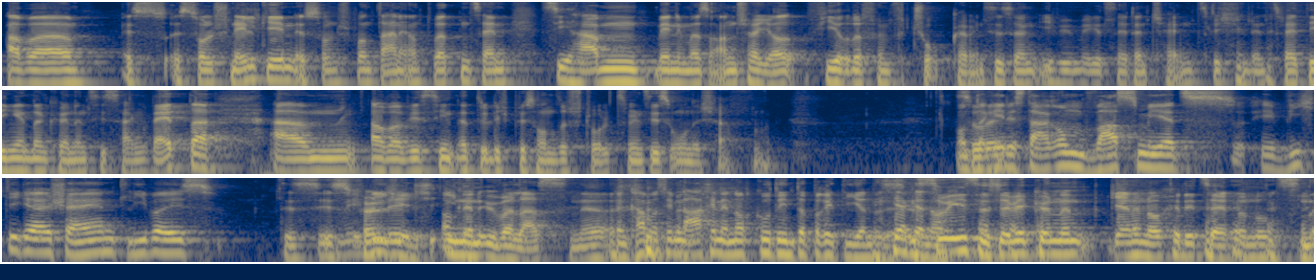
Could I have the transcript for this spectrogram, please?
aber es, es soll schnell gehen, es sollen spontane Antworten sein. Sie haben, wenn ich mir das anschaue, ja vier oder fünf Joker. Wenn Sie sagen, ich will mich jetzt nicht entscheiden zwischen den zwei Dingen, dann können Sie sagen weiter. Ähm, aber wir sind natürlich besonders stolz, wenn Sie es ohne schaffen. Und so da geht es darum, was mir jetzt wichtiger erscheint, lieber ist, das ist völlig okay. Ihnen überlassen. Ja. Dann kann man es im Nachhinein noch gut interpretieren. Ja, genau. So ist es. Ja, wir können gerne nachher die Zeit noch nutzen.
